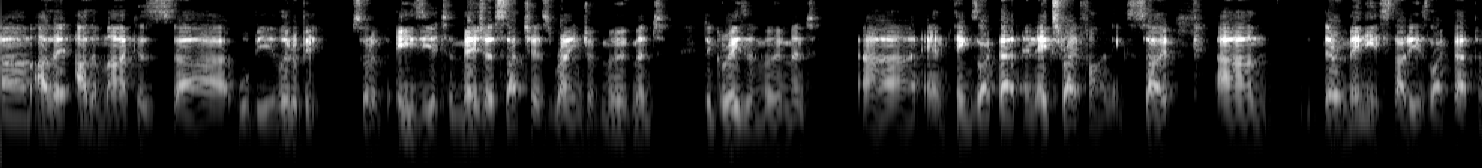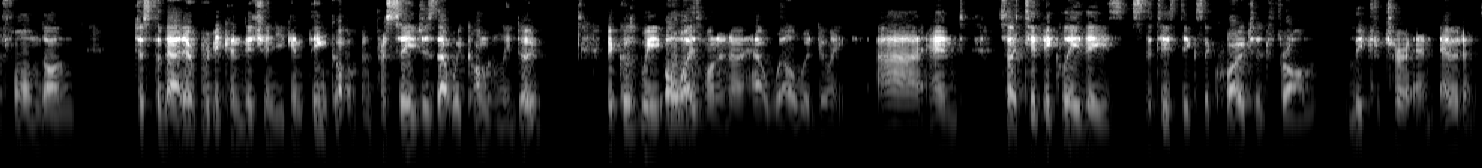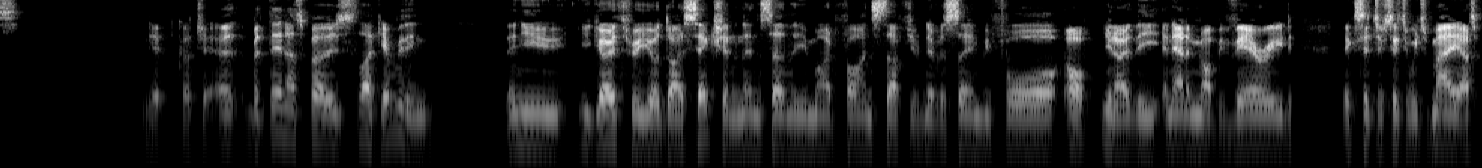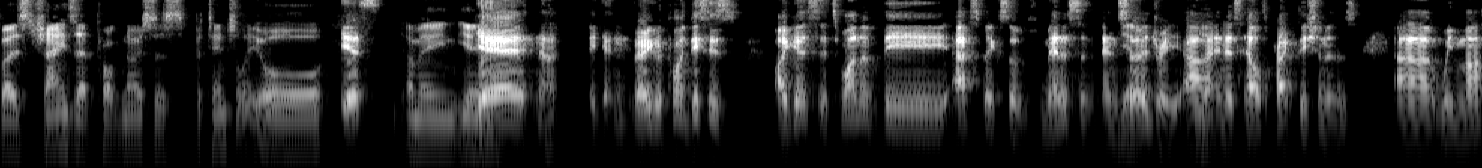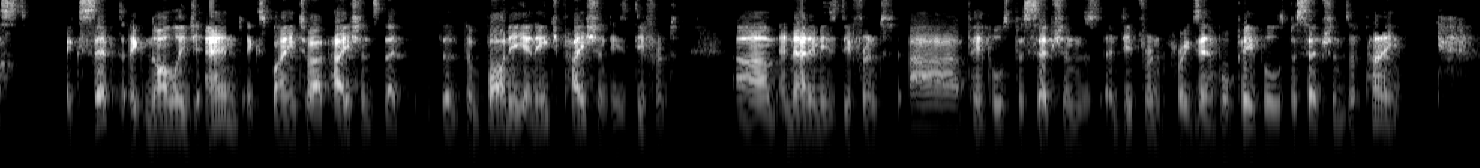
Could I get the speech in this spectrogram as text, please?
Um, other other markers uh, will be a little bit sort of easier to measure, such as range of movement, degrees of movement, uh, and things like that, and X-ray findings. So um, there are many studies like that performed on just about every condition you can think of and procedures that we commonly do because we always want to know how well we're doing. Uh, and so typically these statistics are quoted from literature and evidence. Yep, gotcha. Uh, but then I suppose, like everything, then you you go through your dissection, and then suddenly you might find stuff you've never seen before. Oh, you know, the anatomy might be varied, etc., etc., which may, I suppose, change that prognosis potentially. Or, Yes. I mean, yeah, Yeah, no, again, very good point. This is, I guess, it's one of the aspects of medicine and Yeah. surgery. Uh, Yeah. And as health practitioners, uh, we must accept, acknowledge, and explain to our patients that the, the body and each patient is different. Um, anatomy is different. Uh, people's perceptions are different. For example, people's perceptions of pain.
